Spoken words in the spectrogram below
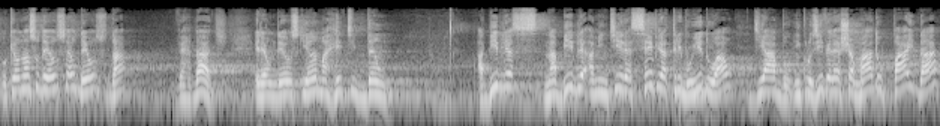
porque o nosso Deus é o Deus da verdade. Ele é um Deus que ama a retidão. A Bíblia, na Bíblia, a mentira é sempre atribuído ao diabo. Inclusive, ele é chamado o pai da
